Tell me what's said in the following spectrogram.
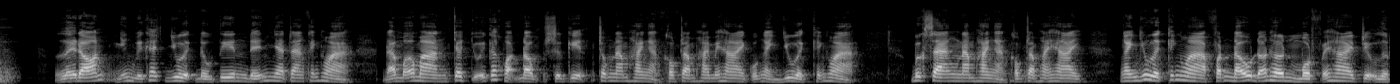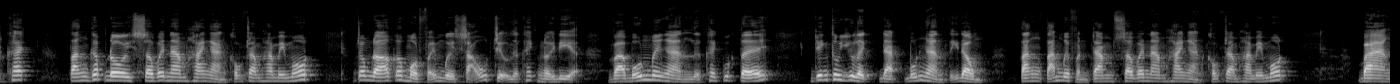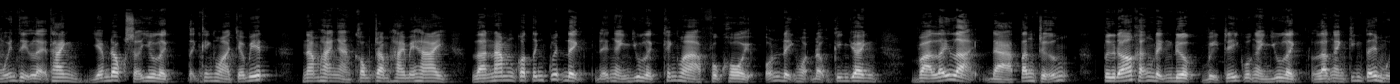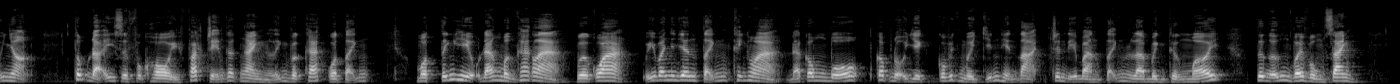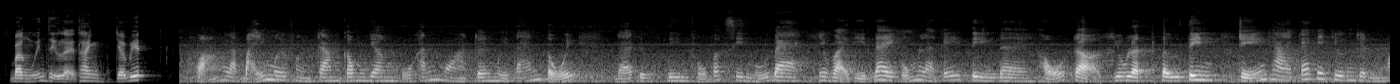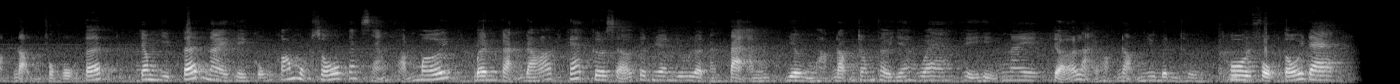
Lễ đón những vị khách du lịch đầu tiên đến Nha Trang Khánh Hòa đã mở màn cho chuỗi các hoạt động sự kiện trong năm 2022 của ngành du lịch Khánh Hòa. Bước sang năm 2022, ngành du lịch Khánh Hòa phấn đấu đón hơn 1,2 triệu lượt khách, tăng gấp đôi so với năm 2021. Trong đó có 1,16 triệu lượt khách nội địa và 40.000 lượt khách quốc tế. Doanh thu du lịch đạt 4.000 tỷ đồng, tăng 80% so với năm 2021. Bà Nguyễn Thị Lệ Thanh, Giám đốc Sở Du lịch tỉnh Khánh Hòa cho biết, năm 2022 là năm có tính quyết định để ngành du lịch Khánh Hòa phục hồi, ổn định hoạt động kinh doanh và lấy lại đà tăng trưởng. Từ đó khẳng định được vị trí của ngành du lịch là ngành kinh tế mũi nhọn, thúc đẩy sự phục hồi, phát triển các ngành lĩnh vực khác của tỉnh. Một tín hiệu đáng mừng khác là vừa qua, Ủy ban nhân dân tỉnh Khánh Hòa đã công bố cấp độ dịch COVID-19 hiện tại trên địa bàn tỉnh là bình thường mới, tương ứng với vùng xanh. Bà Nguyễn Thị Lệ Thanh cho biết khoảng là 70% công dân của Khánh Hòa trên 18 tuổi đã được tiêm phủ vaccine mũi 3. Như vậy thì đây cũng là cái tiền đề hỗ trợ du lịch tự tin triển khai các cái chương trình hoạt động phục vụ Tết. Trong dịp Tết này thì cũng có một số các sản phẩm mới. Bên cạnh đó, các cơ sở kinh doanh du lịch tạm dừng hoạt động trong thời gian qua thì hiện nay trở lại hoạt động như bình thường, khôi phục tối đa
